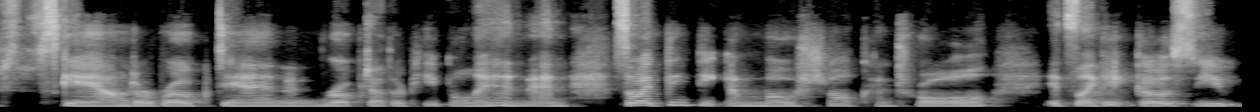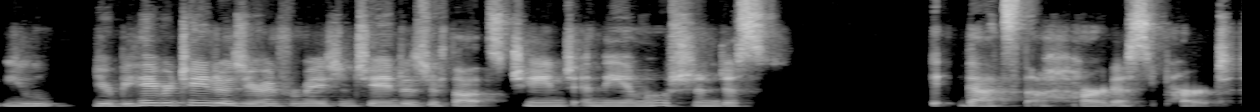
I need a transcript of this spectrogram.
scammed or roped in and roped other people in and so i think the emotional control it's like it goes you you your behavior changes your information changes your thoughts change and the emotion just that's the hardest part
